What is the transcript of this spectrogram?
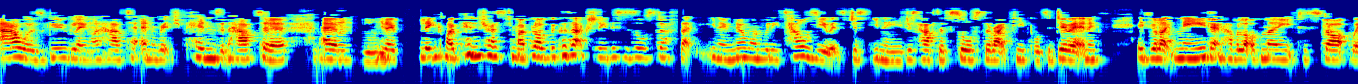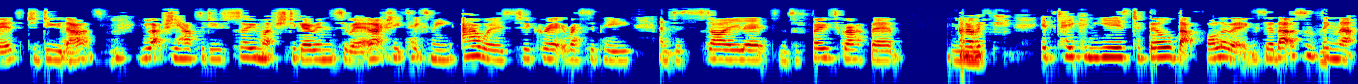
hours googling on how to enrich pins and how to, um, mm-hmm. you know, link my Pinterest to my blog because actually this is all stuff that you know no one really tells you. It's just you know you just have to source the right people to do it. And if if you're like me, you don't have a lot of money to start with to do that, mm-hmm. you actually have to do so much to go into it. And actually, it takes me hours to create a recipe and to style it and to photograph it Mm. And obviously, it's taken years to build that following. So that's something that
